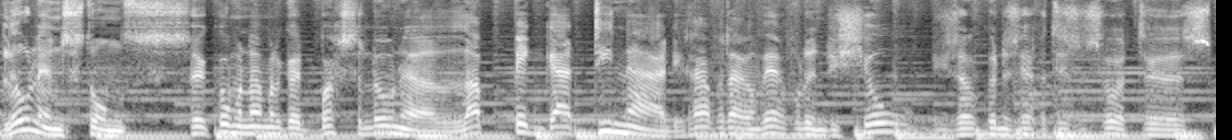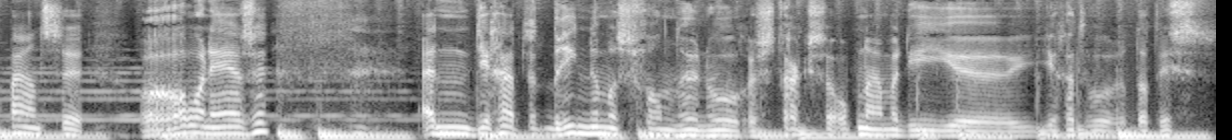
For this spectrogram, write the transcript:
Lowlands stond. Ze komen namelijk uit Barcelona, La Pegatina. Die gaven daar een wervel in de show. Je zou kunnen zeggen, het is een soort eh, Spaanse Rowanese. En je gaat drie nummers van hun horen. Straks de opname die eh, je gaat horen, dat is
